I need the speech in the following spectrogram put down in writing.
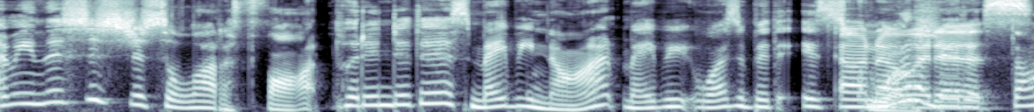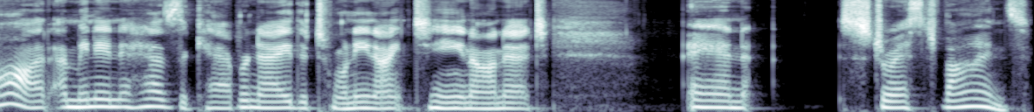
I mean, this is just a lot of thought put into this. Maybe not, maybe it wasn't, but it's Oh, a no, lot it of is. thought. I mean, and it has the Cabernet, the 2019 on it, and stressed vines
